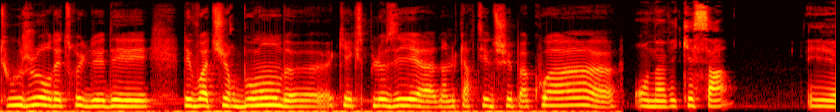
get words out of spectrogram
Toujours des trucs, des, des, voitures bombes euh, qui explosaient euh, dans le quartier de je sais pas quoi. Euh. On n'avait que ça. Et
